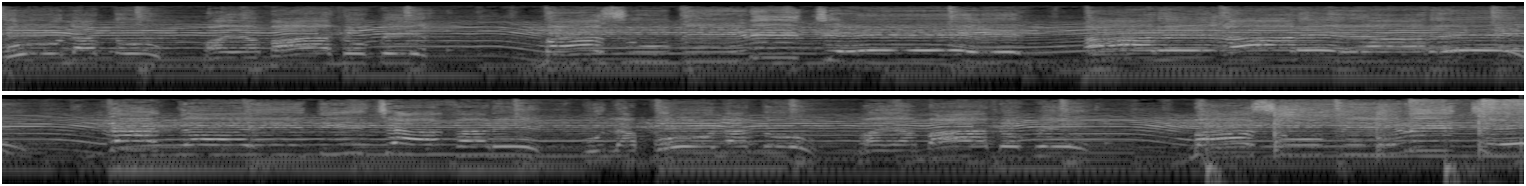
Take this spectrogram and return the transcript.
Apolato, Mayamanobet, Masubiriche, Are, Are, Are, Takai Dichakare, Ulapolato, Mayamanobet, Masubiriche.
